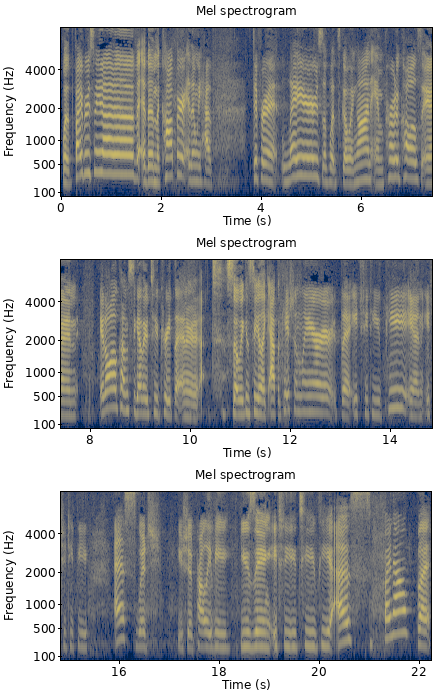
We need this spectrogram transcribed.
what fiber is made out of, and then the copper, and then we have different layers of what's going on and protocols, and it all comes together to create the internet. So we can see like application layer, the HTTP and HTTPS, which you should probably be using HTTPS by now, but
